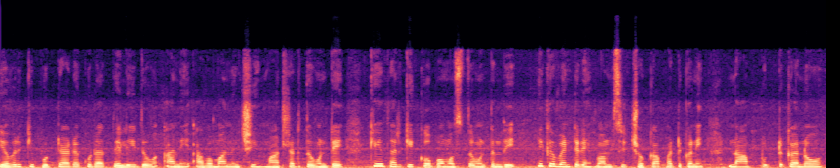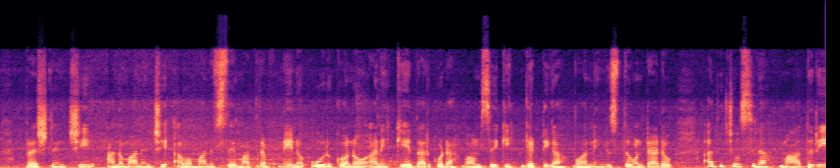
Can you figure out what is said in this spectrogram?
ఎవరికి పుట్టాడో కూడా తెలీదు అని అవమానించి మాట్లాడుతూ ఉంటే కేదార్కి కోపం వస్తూ ఉంటుంది. ఇక వెంటనే వంశీ చొక్కా పట్టుకొని నా పుట్టుకను ప్రశ్నించి అనుమానించి అవమానిస్తే మాత్రం నేను ఊరుకోను అని కేదార్ కూడా వంశీకి గట్టిగా వార్నింగ్ ఇస్తూ ఉంటాడు. అది చూసిన మాధురి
